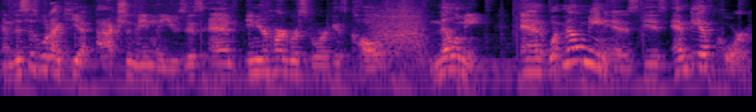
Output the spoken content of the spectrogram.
And this is what IKEA actually mainly uses, and in your hardware store it's called melamine. And what melamine is, is MDF core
